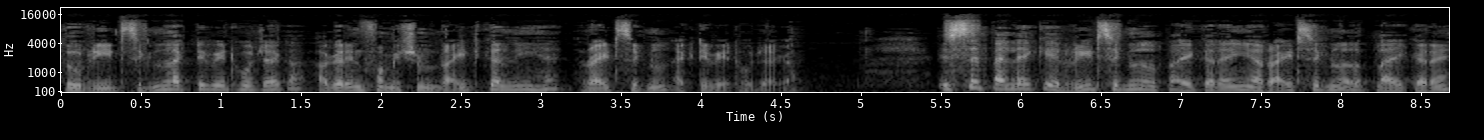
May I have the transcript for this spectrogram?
تو ریڈ سگنل ایکٹیویٹ ہو جائے گا۔ اگر انفارمیشن رائٹ کرنی ہے رائٹ سگنل ایکٹیویٹ ہو جائے گا۔ اس سے پہلے کہ ریڈ سگنل اپلائی کریں یا رائٹ سگنل اپلائی کریں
